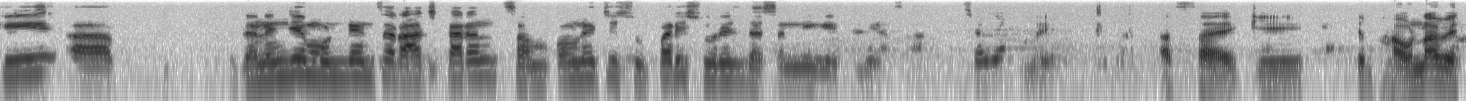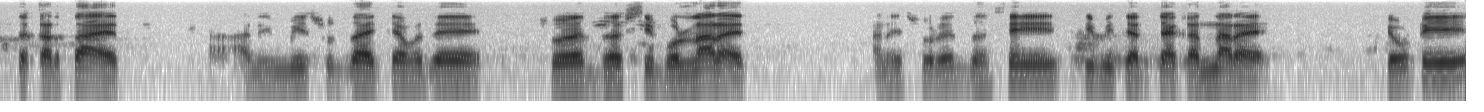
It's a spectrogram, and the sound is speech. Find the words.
की अ, धनंजय मुंडेंचं राजकारण संपवण्याची सुपारी सुरेश दसांनी घेतली असा असं आहे की ते भावना व्यक्त करतायत आणि मी सुद्धा याच्यामध्ये सुरेश धरशी बोलणार आहेत आणि सुरेश धसेची मी चर्चा करणार आहे. शेवटी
